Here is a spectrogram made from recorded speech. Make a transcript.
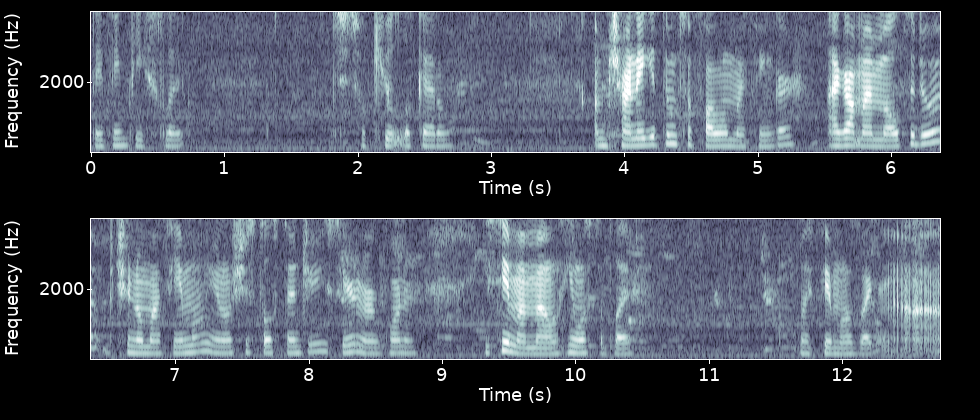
They think they slick. So cute. Look at them. I'm trying to get them to follow my finger. I got my male to do it, but you know my female, you know, she's still stingy. You see her in the corner. You see my male, he wants to play. My female's like, nah.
